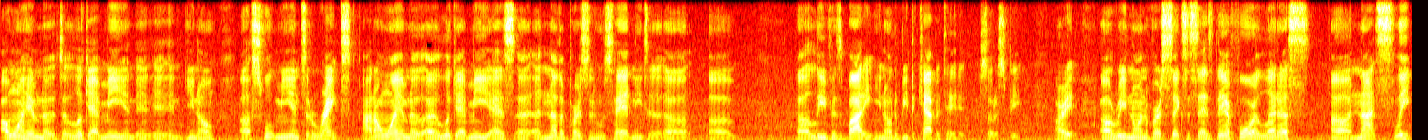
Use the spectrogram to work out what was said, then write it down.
I want him to, to look at me and, and, and you know uh, swoop me into the ranks. I don't want him to uh, look at me as uh, another person whose head need to uh, uh, uh, leave his body, you know, to be decapitated, so to speak. All right, reading on to verse six, it says, "Therefore, let us not sleep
